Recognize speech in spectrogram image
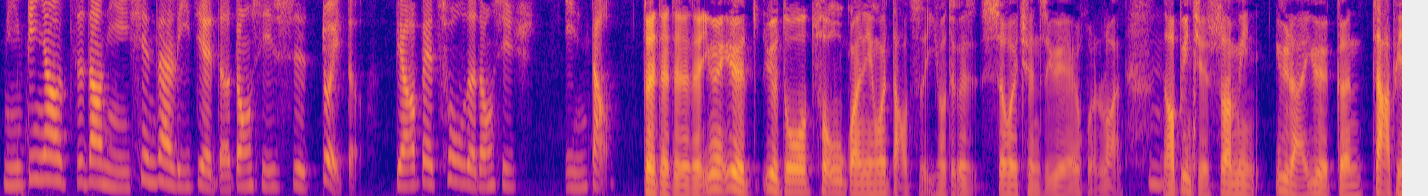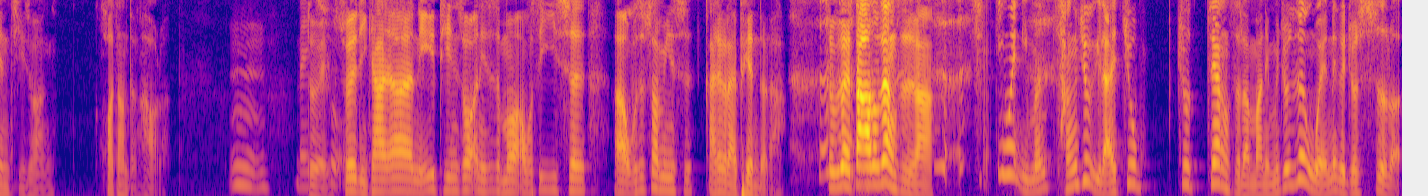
你一定要知道你现在理解的东西是对的，不要被错误的东西引导。对对对对对，因为越越多错误观念会导致以后这个社会圈子越来越混乱，嗯然后并且算命越来越跟诈骗集团画上等号了。嗯，没对，错。所以你看啊，你一听说、啊你是什么、啊我是医生啊，我是算命师，看那个来骗的啦，对不对？大家都这样子啦，是因为你们长久以来就就这样子了嘛，你们就认为那个就是了，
